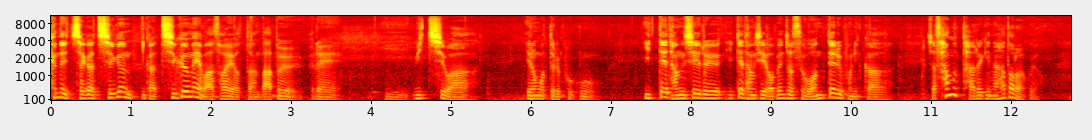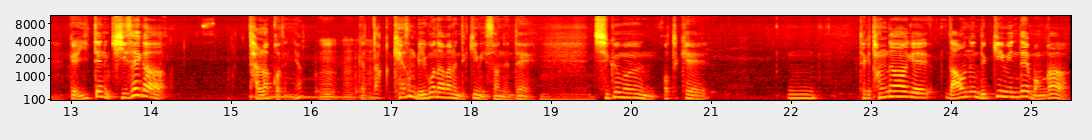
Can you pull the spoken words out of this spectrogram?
근데 제가 지금 그러니까 지금에 와서의 어떤 마블의 이 위치와 이런 것들을 보고 이때 당시를 이때 당시 어벤져스 원 때를 보니까 진짜 사뭇 다르기는 하더라고요. 그러니까 이때는 기세가 달랐거든요. 음, 음, 그러니까 딱 계속 밀고 나가는 느낌이 있었는데 지금은 어떻게 음 되게 당당하게 나오는 느낌인데 뭔가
